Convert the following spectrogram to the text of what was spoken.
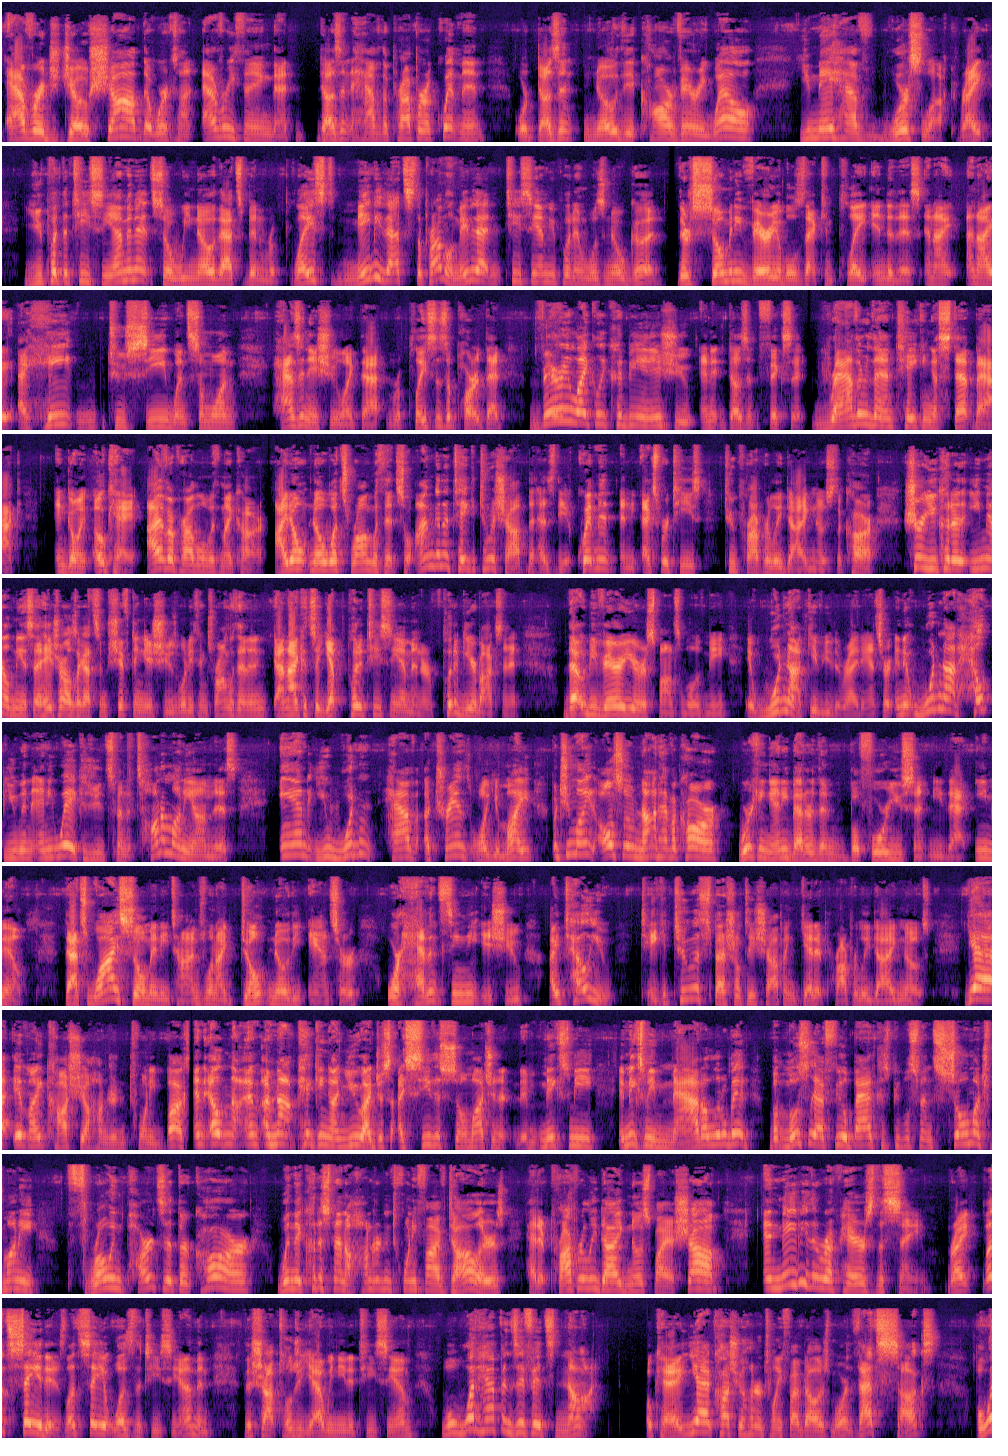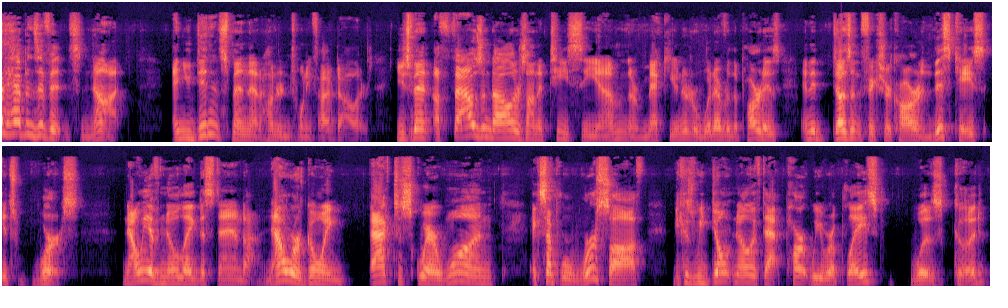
average Joe shop that works on everything that doesn't have the proper equipment or doesn't know the car very well, you may have worse luck, right? You put the TCM in it, so we know that's been replaced. Maybe that's the problem. Maybe that TCM you put in was no good. There's so many variables that can play into this, and I and I, I hate to see when someone has an issue like that, replaces a part that very likely could be an issue and it doesn't fix it. Rather than taking a step back and going, okay, I have a problem with my car. I don't know what's wrong with it, so I'm gonna take it to a shop that has the equipment and the expertise to properly diagnose the car. Sure, you could have emailed me and said, hey, Charles, I got some shifting issues. What do you think's wrong with it? And, I could say, yep, put a TCM in or put a gearbox in it. That would be very irresponsible of me. It would not give you the right answer, and it would not help you in any way because you'd spend a ton of money on this and you wouldn't have a trans well you might but you might also not have a car working any better than before you sent me that email That's why so many times when I don't know the answer or haven't seen the issue, I tell you, take it to a specialty shop and get it properly diagnosed. Yeah, it might cost you 120 bucks. And Elton, I'm, not picking on you. I just I see this so much, and it, it makes me it makes me mad a little bit. But mostly, I feel bad because people spend so much money throwing parts at their car when they could have spent $125, had it properly diagnosed by a shop, and maybe the repair's the same, right? Let's say it is. Let's say it was the TCM and the shop told you, yeah, we need a TCM. Well, what happens if it's not? Okay, yeah, it costs you $125 more. That sucks. But what happens if it's not? And you didn't spend that $125. You spent $1,000 on a TCM or mech unit or whatever the part is, and it doesn't fix your car. In this case, it's worse. Now we have no leg to stand on. Now we're going back to square one, except we're worse off because we don't know if that part we replaced was good,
